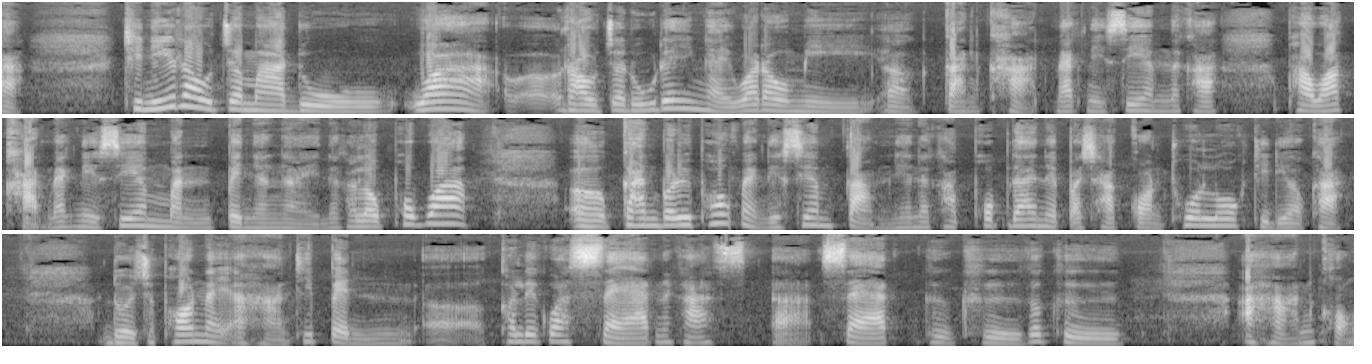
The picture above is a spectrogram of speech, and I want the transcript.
ค่ะ ทีนี้เราจะมาดูว่าเราจะรู้ได้ยังไงว่าเรามีการขาดแมกนีเซียมนะคะภาวะขาดแมกนีเซียมมันเป็นยังไงนะคะเราพบว่าการบริโภคแมกนีเซียมต่ำเนี่ยนะคะพบได้ในประชากรทั่วโลกทีเดียวค่ะ โดยเฉพาะในอาหารที่เป็นเขาเรียกว่า SAD นะคะ SAD คือคือก็คืออาหารของ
